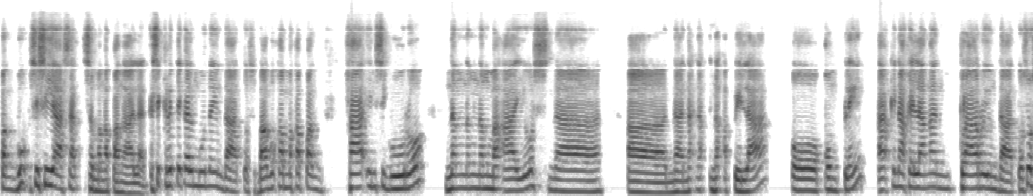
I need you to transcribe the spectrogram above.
pagsisiyasat sa mga pangalan. Kasi critical muna yung datos bago ka makapaghain siguro ng ng ng maayos na ah, na, na, na, na apela o complaint, ah, kinakailangan klaro yung datos. So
